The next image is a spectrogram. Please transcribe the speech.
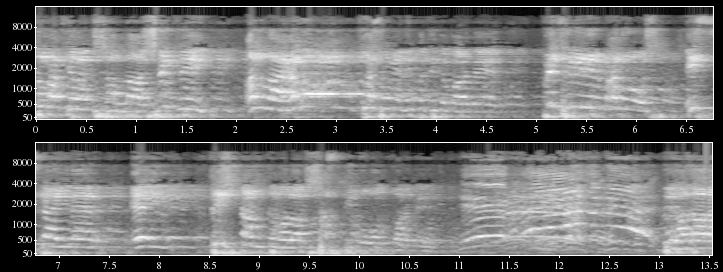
তোমাকে ইনশাআল্লাহ শীঘ্রই আল্লাহ এমন কসমে নিবেদিত করবে। পৃথিবীর মানুষ ইসরায়েলের এই দৃষ্টান্তমূলক শাস্তি উপভোগ করবে। দুই হাজার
